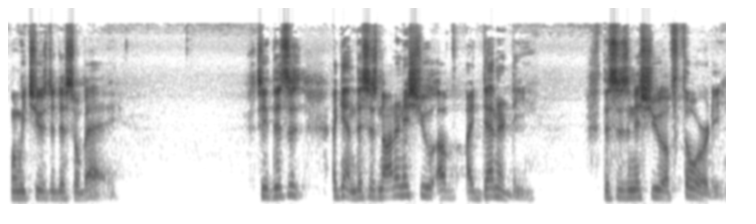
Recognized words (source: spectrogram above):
when we choose to disobey. See, this is, again, this is not an issue of identity, this is an issue of authority.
